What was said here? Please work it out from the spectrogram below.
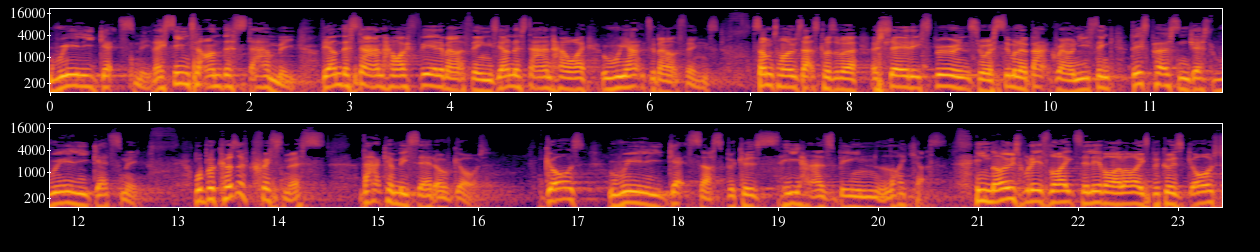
really gets me. They seem to understand me. They understand how I feel about things. They understand how I react about things. Sometimes that's because of a, a shared experience or a similar background. You think, this person just really gets me. Well, because of Christmas, that can be said of God. God really gets us because he has been like us. He knows what it's like to live our lives because God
